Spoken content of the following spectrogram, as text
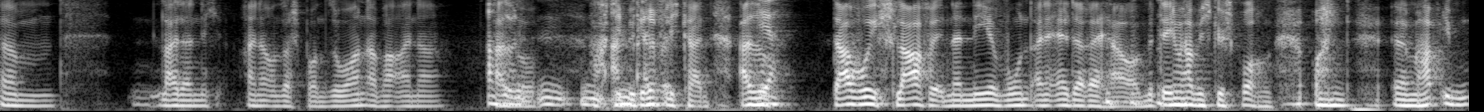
Ähm, leider nicht einer unserer Sponsoren, aber einer. So, also, ach, die an- Begrifflichkeiten. Also, Ja. Da, wo ich schlafe, in der Nähe wohnt ein älterer Herr und mit dem habe ich gesprochen. Und ähm, habe ihm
